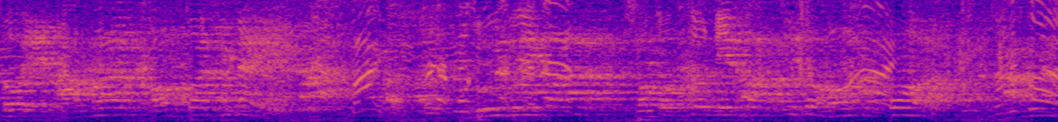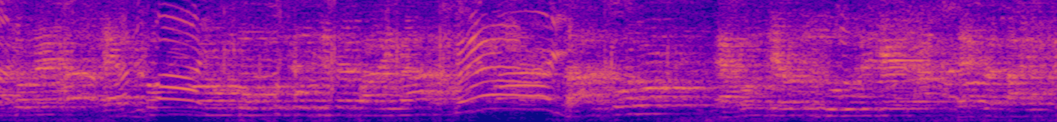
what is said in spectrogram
তো- আমার অভ্যাসই নাই। দুই দুইবার স্বতন্ত্র নির্বাচিত হওয়ার পর আমি আসলে একদম বক্তব্য দিতে পারি না। তারপরও এখন যেহেতু একটা দায়িত্ব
